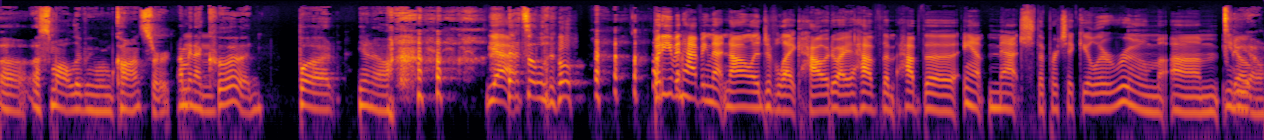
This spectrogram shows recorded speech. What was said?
a, a, a small living room concert. I mean, Mhm. I could, but you know, Yeah. that's a little. but even having that knowledge of like how do I have them have the amp match the particular room? Um, you know, yeah,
